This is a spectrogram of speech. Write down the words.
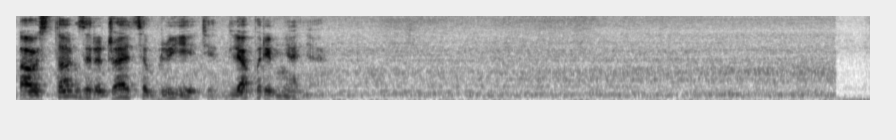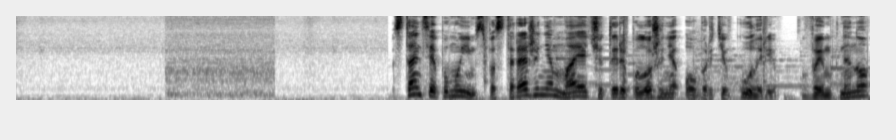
А ось так заряджається блюєті для порівняння. Станція, по моїм спостереженням, має 4 положення обертів кулерів: вимкнено,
